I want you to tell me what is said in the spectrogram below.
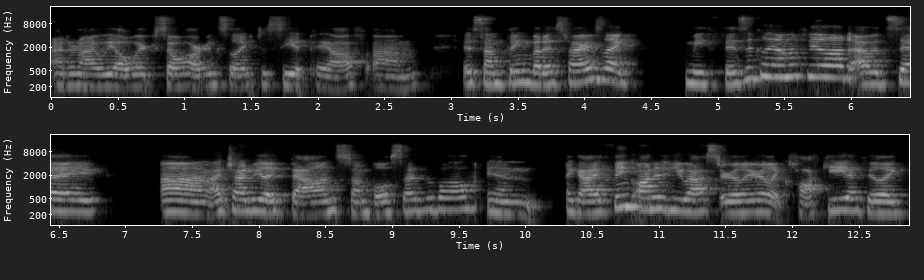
i don't know we all work so hard so like to see it pay off um is something but as far as like me physically on the field i would say um, I try to be like balanced on both sides of the ball. And like I think on it you asked earlier, like hockey, I feel like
